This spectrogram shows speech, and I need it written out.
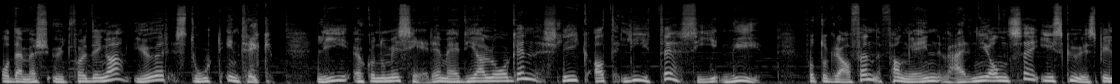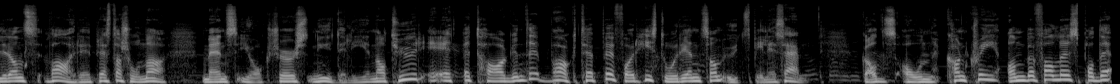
og deres utfordringer gjør stort inntrykk. Lie økonomiserer med dialogen slik at lite sier mye. Fotografen fanger inn hver nyanse i skuespillernes vare prestasjoner, mens Yorkshires nydelige natur er et betagende bakteppe for historien som utspiller seg. God's Own Country anbefales på det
